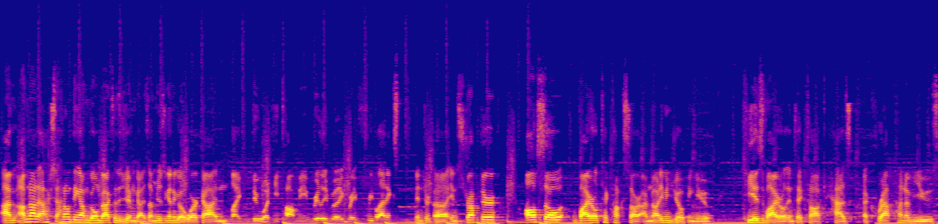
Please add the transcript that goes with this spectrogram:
I'm, I'm not actually. I don't think I'm going back to the gym, guys. I'm just gonna go work out and like do what he taught me. Really, really great freeletics uh, instructor. Also, viral TikTok star. I'm not even joking you. He is viral in TikTok. Has a crap ton of views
